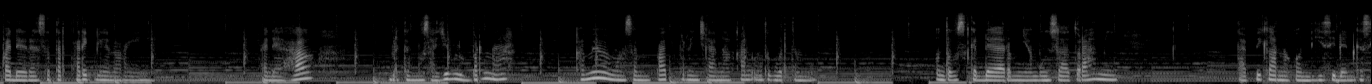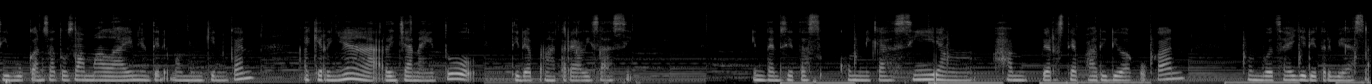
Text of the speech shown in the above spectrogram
pada rasa tertarik dengan orang ini. Padahal bertemu saja belum pernah. Kami memang sempat merencanakan untuk bertemu. Untuk sekedar menyambung silaturahmi. Tapi karena kondisi dan kesibukan satu sama lain yang tidak memungkinkan, akhirnya rencana itu tidak pernah terrealisasi intensitas komunikasi yang hampir setiap hari dilakukan membuat saya jadi terbiasa.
